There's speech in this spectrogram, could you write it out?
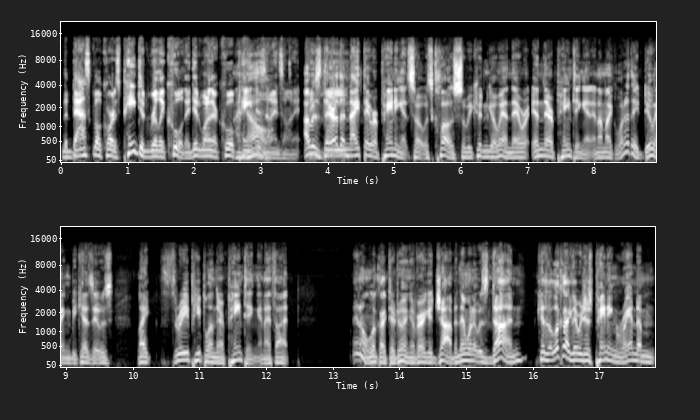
the basketball court is painted really cool. They did one of their cool paint designs on it. I was And there the night they were painting it, so it was closed, so we couldn't go in. They were in there painting it, and I'm like, "What are they doing?" Because it was like three people in there painting, and I thought they don't look like they're doing a very good job. And then when it was done, because it looked like they were just painting random,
